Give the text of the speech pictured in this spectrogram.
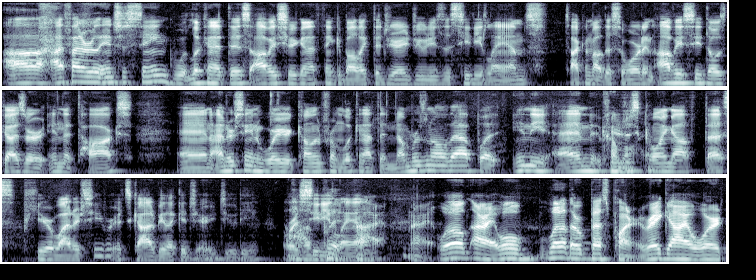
Uh, I find it really interesting. Looking at this, obviously you're gonna think about like the Jerry Jeudy's, the CeeDee Lambs, talking about this award. And obviously, those guys are in the talks. And I understand where you're coming from looking at the numbers and all that, but in the end, if Come you're just going off best pure wide receiver, it's got to be like a Jerry Jeudy or a CeeDee Lamb. All right. all right. Well, all right. Well, what other best punter? Ray Guy Award.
